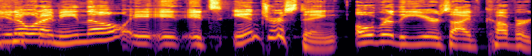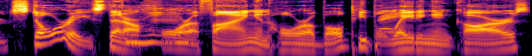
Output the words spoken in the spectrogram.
you know what I mean, though? It, it, it's interesting. Over the years, I've covered stories that are horrifying and horrible. People Mm-hmm. Right. waiting in cars.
